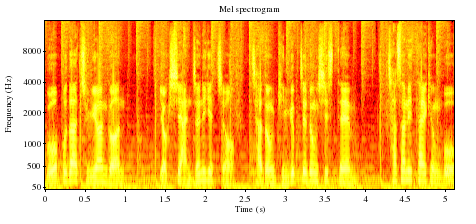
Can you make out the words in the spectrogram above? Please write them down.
무엇보다 중요한 건 역시 안전이겠죠. 자동 긴급 제동 시스템, 차선 이탈 경보,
